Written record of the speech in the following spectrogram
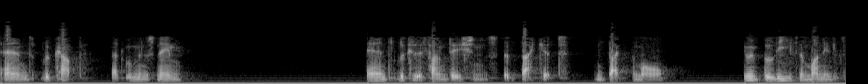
and look up that woman's name and look at the foundations that back it and back them all. You won't believe the money that's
